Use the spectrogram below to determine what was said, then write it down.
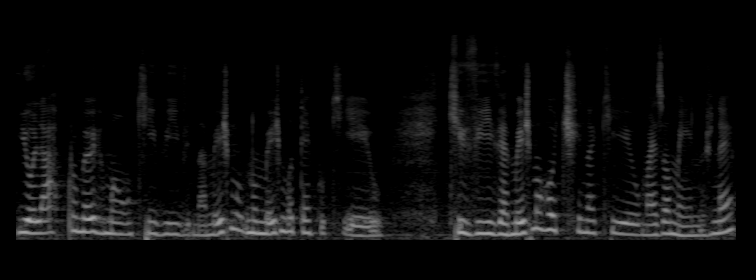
E olhar para o meu irmão que vive na mesmo, no mesmo tempo que eu, que vive a mesma rotina que eu, mais ou menos, né?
